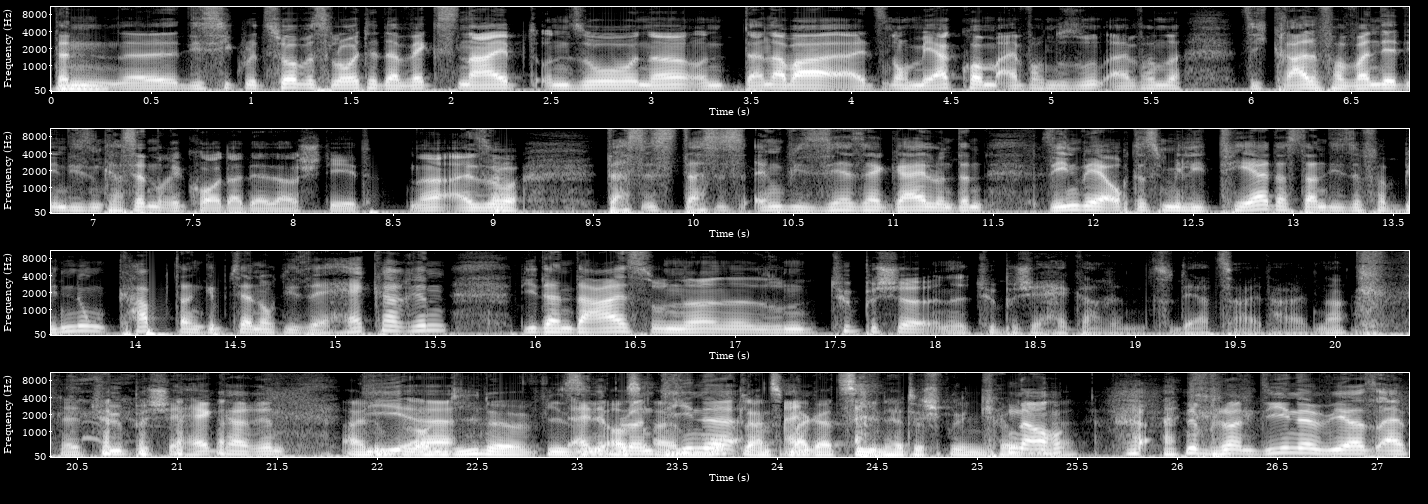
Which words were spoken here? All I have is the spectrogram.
dann mhm. äh, die Secret Service Leute da wegsniped und so, ne? Und dann aber, als noch mehr kommen, einfach nur so, einfach nur sich gerade verwandelt in diesen Kassettenrekorder, der da steht. Ne? Also ja. das ist, das ist irgendwie sehr, sehr geil. Und dann sehen wir ja auch das Militär, das dann diese Verbindung kappt. Dann gibt es ja noch diese Hackerin, die dann da ist, so eine, so eine typische, eine typische Hackerin zu der Zeit halt, ne? Eine typische Hackerin. eine die, äh, Blondine, wie sie eine aus Blondine, einem Hochglanzmagazin ein, hätte springen können. Genau. Ja. Eine Blondine wie aus einem,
